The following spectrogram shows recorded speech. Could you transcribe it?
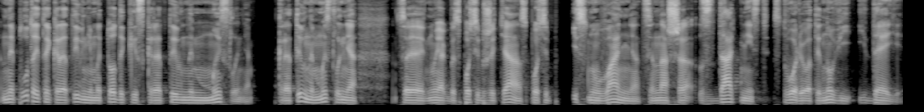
Не плутайте креативні методики з креативним мисленням. Креативне мислення це ну, якби спосіб життя, спосіб існування, це наша здатність створювати нові ідеї.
